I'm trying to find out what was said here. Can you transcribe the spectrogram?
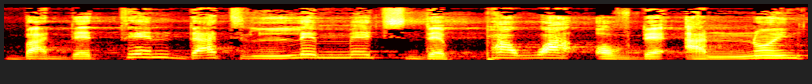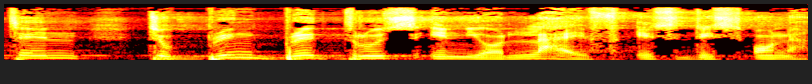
But the thing that limits the power of the anointing to bring breakthroughs in your life is dishonor.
